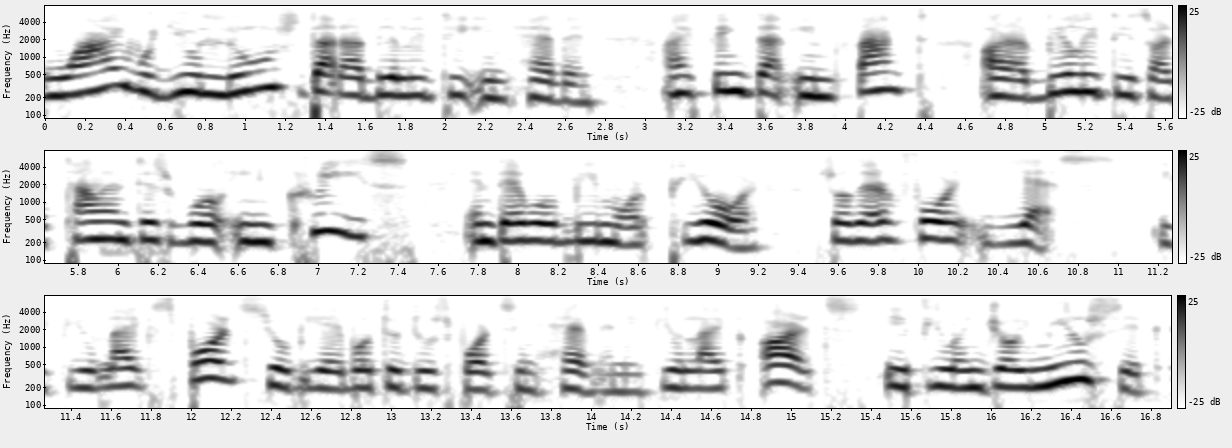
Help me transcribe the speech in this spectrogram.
why would you lose that ability in heaven? I think that in fact, our abilities, our talents will increase and they will be more pure. So, therefore, yes. If you like sports, you'll be able to do sports in heaven. If you like arts, if you enjoy music,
